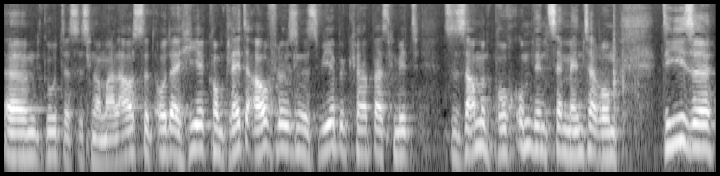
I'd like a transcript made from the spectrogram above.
ähm, gut, das ist normal Ausdruck, oder hier komplette Auflösung des Wirbelkörpers mit Zusammenbruch um den Zement herum. Diese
